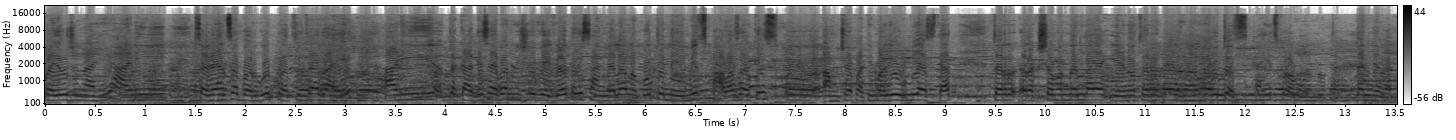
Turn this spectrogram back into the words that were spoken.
प्रयोजन आहे आणि सगळ्यांचा भरघोस प्रतिसाद आहे. आणि त्या काटे साहेबांविषयी वेगळं काही सांगायला नको ते नेहमीच भावासारखेच आमच्या पाठीमागे उभे असतात. तर रक्षाबंधनला येणं तर होतंच काहीच प्रॉब्लेम नव्हता. धन्यवाद.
